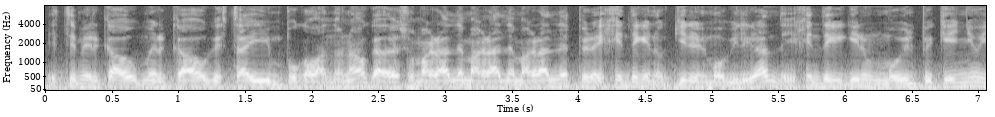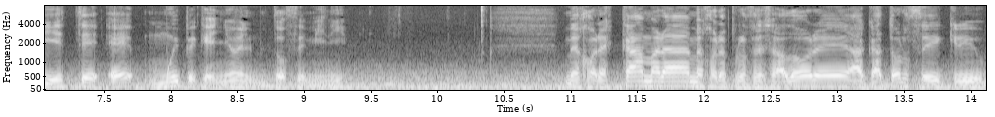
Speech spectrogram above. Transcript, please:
este mercado un mercado que está ahí un poco abandonado. Cada vez son más grandes, más grandes, más grandes. Pero hay gente que no quiere el móvil grande. Hay gente que quiere un móvil pequeño y este es muy pequeño, el 12 mini mejores cámaras, mejores procesadores, A14, creo,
